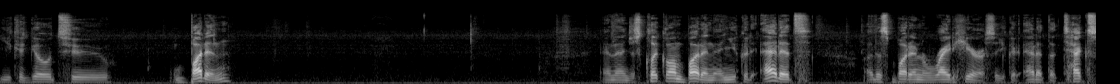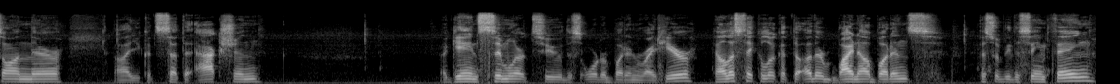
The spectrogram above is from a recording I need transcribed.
you could go to button and then just click on button and you could edit uh, this button right here. So you could edit the text on there. Uh, you could set the action. Again similar to this order button right here. Now let's take a look at the other buy now buttons. This would be the same thing.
